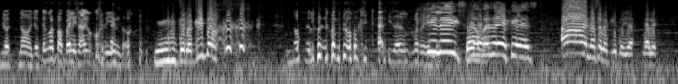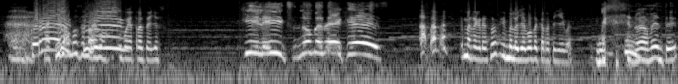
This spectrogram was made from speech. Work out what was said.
Yo, no, yo tengo el papel y salgo corriendo. Mm, ¿Te lo quito? No, se lo, no me lo voy a quitar y salgo corriendo. ¡Helix! ¡No me dejes! ¡Ah! No se lo quito ya, vale. ¡Corre! Aquí vamos de nuevo y voy atrás de ellos. ¡Helix! ¡No me dejes! Ah, ah, ah, Me regreso y me lo llevo de carretilla igual. Nuevamente,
